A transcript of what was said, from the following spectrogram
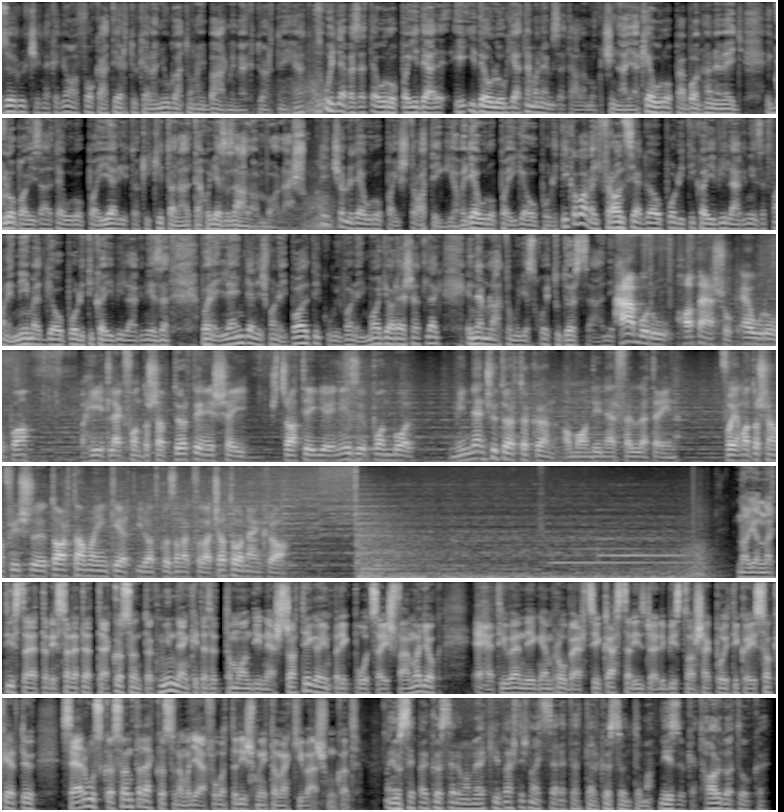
Az őrültségnek egy olyan fokát értük el a nyugaton, hogy bármi megtörténhet. Az úgynevezett európai ide- ideológiát nem a nemzetállamok csinálják Európában, hanem egy, globalizált európai elit, aki kitalálták, hogy ez az államvallásuk. Nincsen egy európai stratégia, vagy európai geopolitika. Van egy francia geopolitikai világnézet, van egy német geopolitikai világnézet, van egy lengyel, és van egy baltikumi, van egy magyar esetleg. Én nem látom, hogy ez hogy tud összeállni. Háború, hatások, Európa, a hét legfontosabb történései, stratégiai nézőpontból minden csütörtökön a Mandiner felületein. Folyamatosan frissülő tartalmainkért iratkozzanak fel a csatornánkra. Nagyon nagy tisztelettel és szeretettel köszöntök mindenkit, ez itt a Mandiner Stratégia, én pedig Póca István vagyok. Eheti vendégem Robert C. Kastel, izraeli biztonságpolitikai szakértő. Szervusz, köszöntelek, köszönöm, hogy elfogadtad ismét a meghívásunkat. Nagyon szépen köszönöm a meghívást, és nagy szeretettel köszöntöm a nézőket, hallgatókat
